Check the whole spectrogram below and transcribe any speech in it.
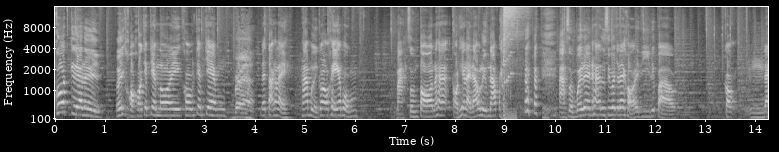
โคตรเกลือเลย เฮ้ย ขอขอเจ็มๆหน่อยของเจ็ม Bruh. ๆได้ตังค์เท่าไหร่ห้าหมื่นก็โอเคครับผม มาสุ่มต่อนะฮะกล่องที่อะไหรแล้วลืมนับ อะสุ่มไปเรื่อยนะฮะ ดูซิว่าจะได้ของอะไรดีหรือเปล่ากล่องอืมได้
